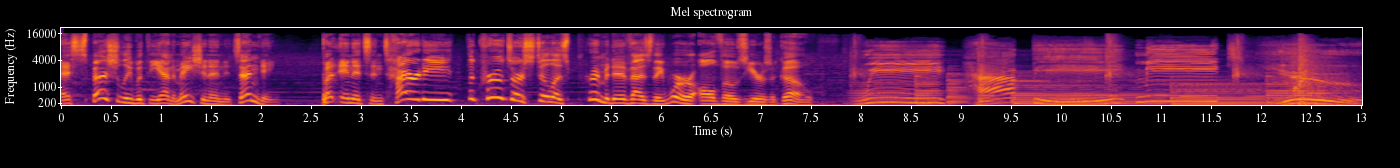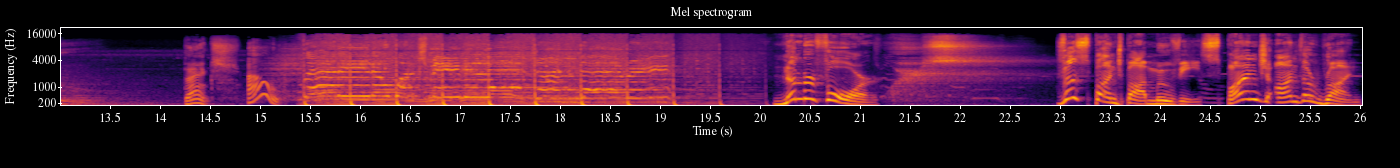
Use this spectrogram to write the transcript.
especially with the animation and its ending. But in its entirety, the Croods are still as primitive as they were all those years ago. We happy meet you. Thanks. Oh. Number 4 The SpongeBob movie, Sponge on the Run.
